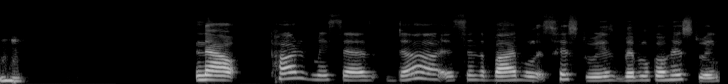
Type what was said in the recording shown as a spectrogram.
Mm-hmm. Now, part of me says, duh, it's in the Bible, it's history, it's biblical history.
